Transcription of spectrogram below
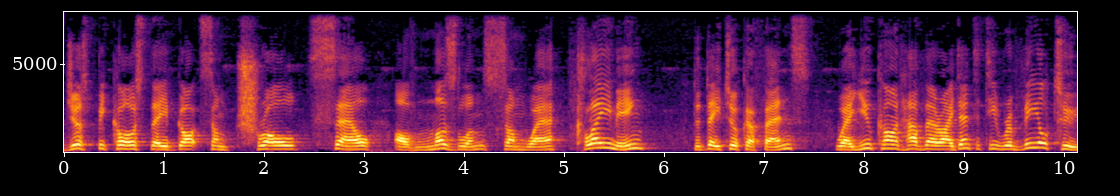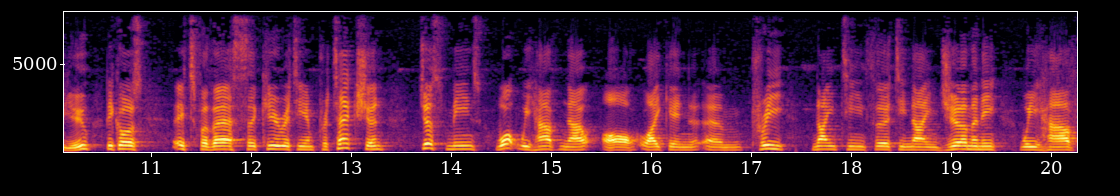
Just because they've got some troll cell of Muslims somewhere claiming that they took offense, where you can't have their identity revealed to you because it's for their security and protection, just means what we have now are like in um, pre 1939 Germany, we have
